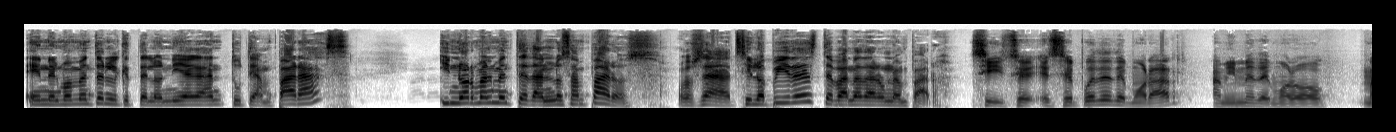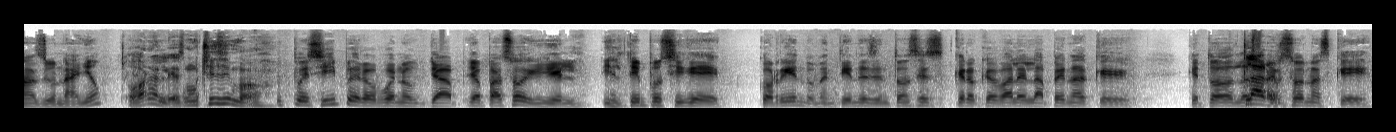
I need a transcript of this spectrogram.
En el momento en el que te lo niegan, tú te amparas. Y normalmente dan los amparos. O sea, si lo pides, te van a dar un amparo. Sí, se, se puede demorar. A mí me demoró más de un año. Órale, es muchísimo. Pues sí, pero bueno, ya, ya pasó y el, y el tiempo sigue corriendo, ¿me entiendes? Entonces creo que vale la pena que, que todas las Claro. personas que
